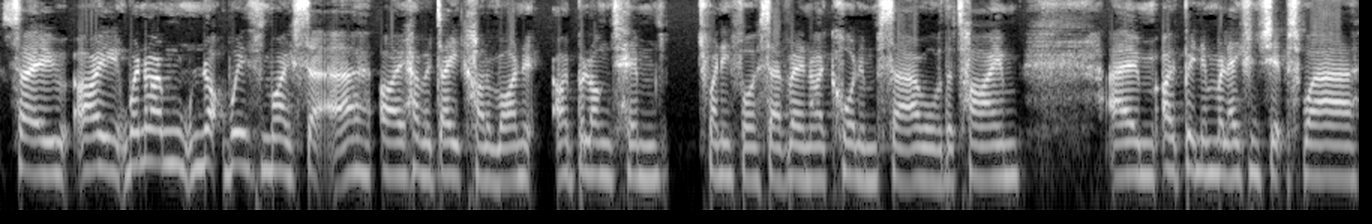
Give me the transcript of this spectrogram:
so I when I'm not with my sir, I have a day collar on. I belong to him twenty four seven. I call him sir all the time. Um, I've been in relationships where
